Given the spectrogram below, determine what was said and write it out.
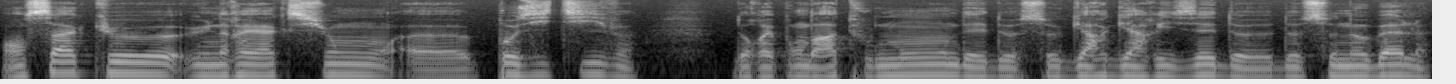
en ça que une réaction euh, positive de répondre à tout le monde et de se gargariser de, ce Nobel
